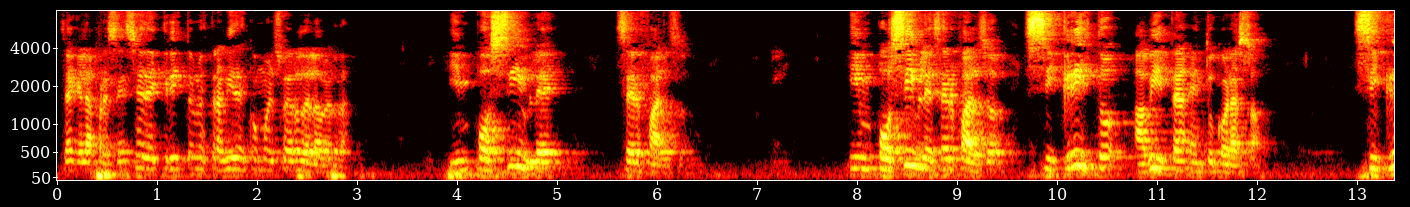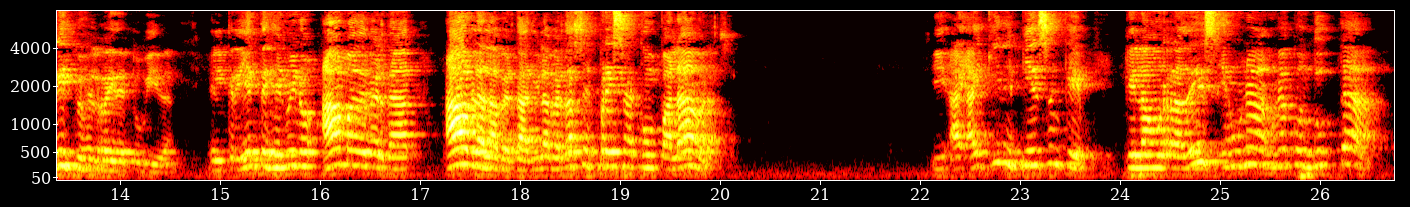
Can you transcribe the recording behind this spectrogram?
O sea que la presencia de Cristo en nuestra vida es como el suero de la verdad. Imposible ser falso imposible ser falso si Cristo habita en tu corazón. Si Cristo es el rey de tu vida. El creyente genuino ama de verdad, habla la verdad y la verdad se expresa con palabras. Y hay, quienes piensan que, que, la honradez es una, una conducta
